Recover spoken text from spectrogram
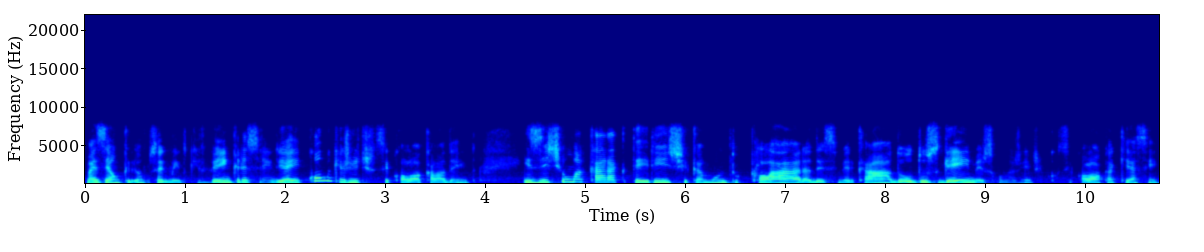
Mas é um, é um segmento que vem crescendo. E aí, como que a gente se coloca lá dentro? Existe uma característica muito clara desse mercado, ou dos gamers, como a gente se coloca aqui, assim,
